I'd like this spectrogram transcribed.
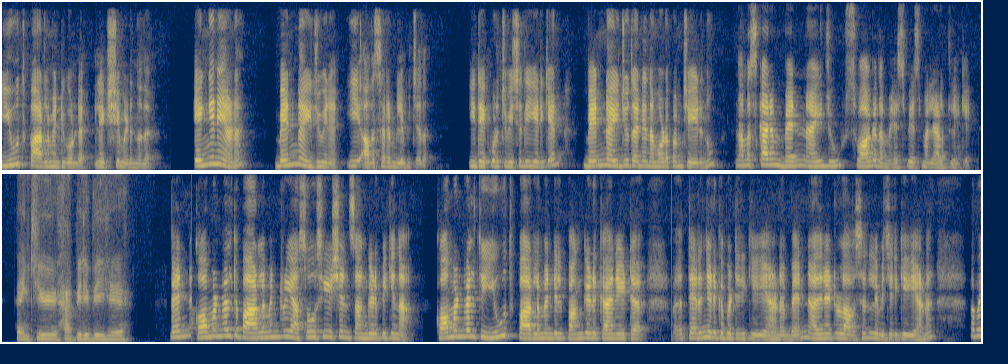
യൂത്ത് പാർലമെന്റ് കൊണ്ട് ലക്ഷ്യമിടുന്നത്? എങ്ങനെയാണ് ബെൻ നൈജുവിന് ഈ അവസരം ലഭിച്ചത്? ഇതേക്കുറിച്ച് വിശദീകരിക്കാൻ ബെൻ നൈജു തന്നെ നമ്മോടൊപ്പം ചേരുന്നു. നമസ്കാരം ബെൻ നൈജു. സ്വാഗതം എസ് ബി എസ് മലയാളത്തിലേക്ക്. Thank you happy to be here Ben Commonwealth Parliamentary Association സംഘടിപ്പിക്കുന്ന കോമൺവെൽത്ത് യൂത്ത് പാർലമെന്റിൽ പങ്കെടുക്കാനായിട്ട് തെരഞ്ഞെടുക്കപ്പെട്ടിരിക്കുകയാണ് ബെൻ. അതിനായിട്ടുള്ള അവസരം ലഭിച്ചിരിക്കുകയാണ്. അപ്പൊ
